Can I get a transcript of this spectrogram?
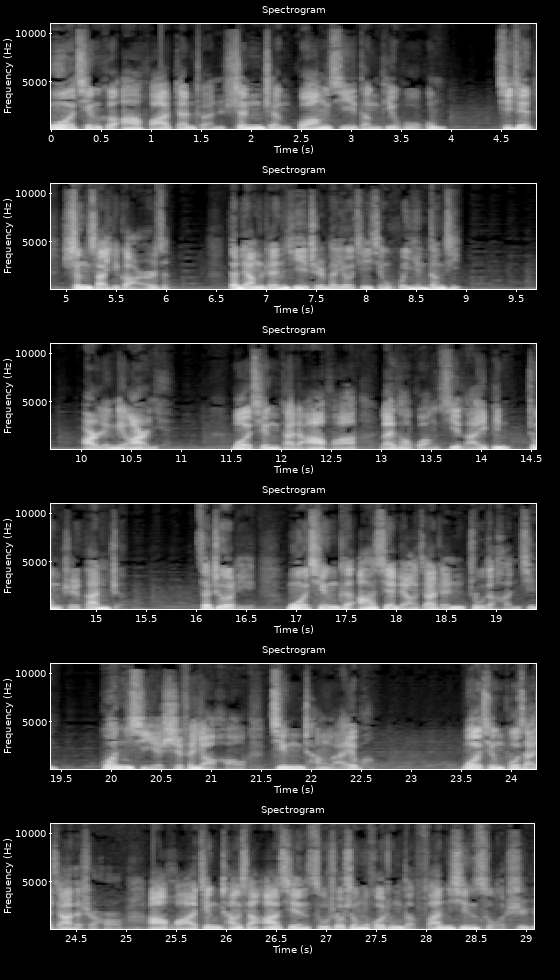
莫庆和阿华辗转深圳、广西等地务工，期间生下一个儿子，但两人一直没有进行婚姻登记。二零零二年，莫庆带着阿华来到广西来宾种植甘蔗。在这里，莫庆跟阿宪两家人住得很近，关系也十分要好，经常来往。莫庆不在家的时候，阿华经常向阿宪诉说生活中的烦心琐事。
